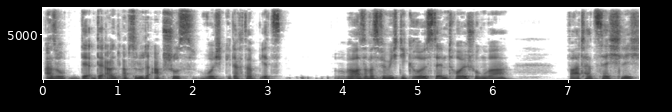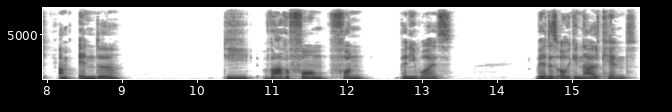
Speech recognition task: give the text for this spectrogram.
also der, der absolute Abschuss, wo ich gedacht habe, jetzt, also was für mich die größte Enttäuschung war, war tatsächlich am Ende die wahre Form von Pennywise. Wer das Original kennt,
